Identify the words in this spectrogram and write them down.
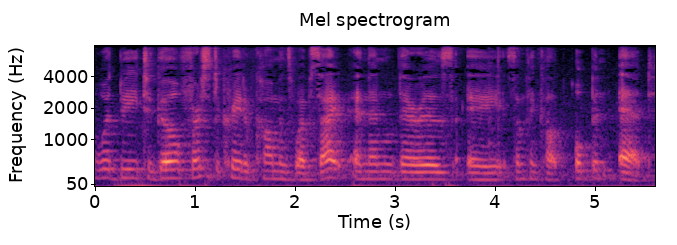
would be to go first to Creative Commons website, and then there is a something called Open Ed,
